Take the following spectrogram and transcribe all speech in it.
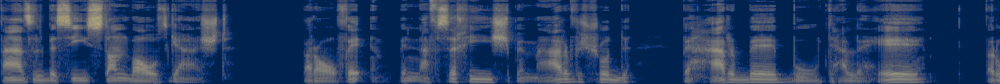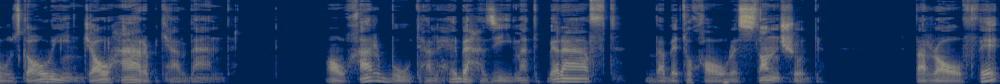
فضل به سیستان بازگشت و رافع به نفس خیش به مرو شد به حرب بوطلحه و روزگاری اینجا حرب کردند. آخر بوطلحه به هزیمت برفت و به تو خارستان شد و رافع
